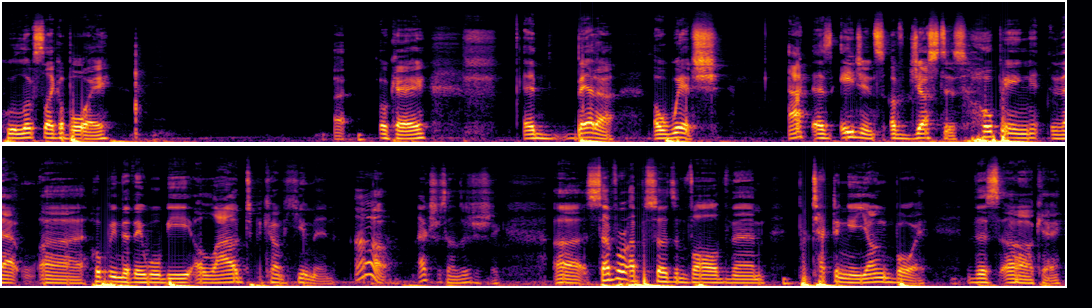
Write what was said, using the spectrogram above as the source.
who looks like a boy. Uh, okay. And Bera, a witch, act as agents of justice, hoping that uh, hoping that they will be allowed to become human. Oh, actually sounds interesting. Uh, several episodes involve them protecting a young boy. This oh, okay.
